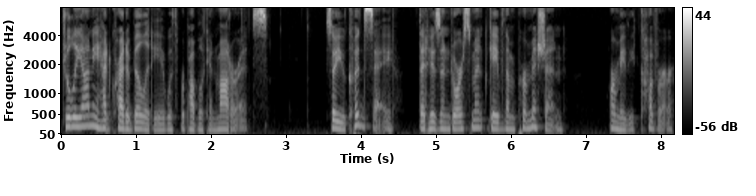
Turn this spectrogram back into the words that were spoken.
Giuliani had credibility with Republican moderates. So you could say that his endorsement gave them permission, or maybe cover,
